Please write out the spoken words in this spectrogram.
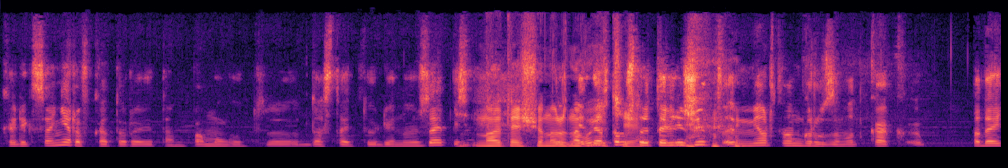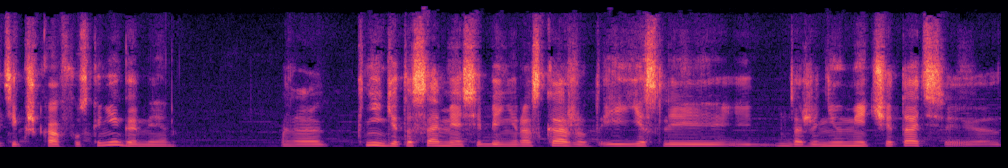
коллекционеров, которые там помогут э, достать ту или иную запись. Но это еще нужно Беда выйти. в том, что это лежит мертвым грузом. Вот как подойти к шкафу с книгами, книги-то сами о себе не расскажут, и если даже не уметь читать, э,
